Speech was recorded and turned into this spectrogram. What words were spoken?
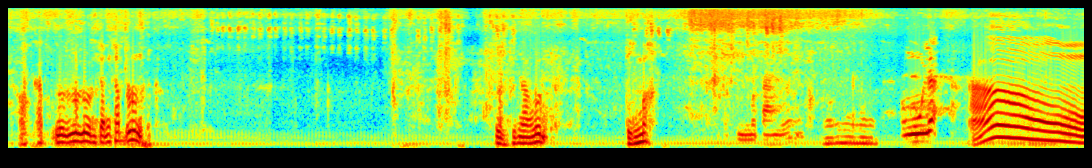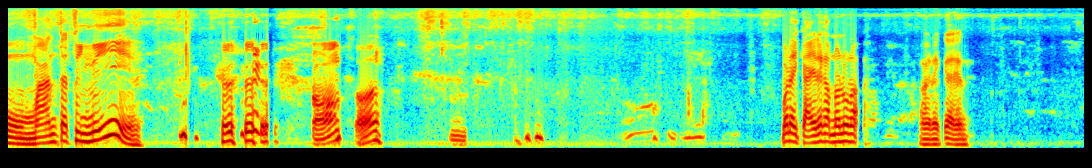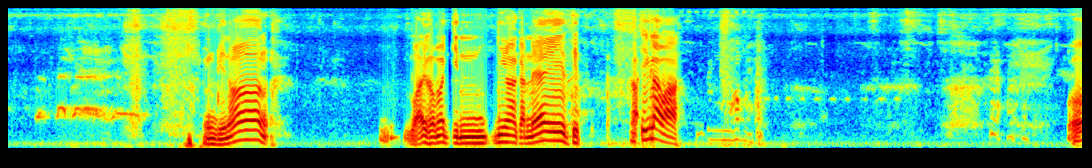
เอาครับรุ่นรุ่นกันครับรุ่นรุ่นพี่น้องรุ่นถึงบ่ กินมาตังเลยเอางูอีกแล้วอ้าวมันแต่สิ่งนี้สองสองอืมบ่ได้ไก่นะครับน้องลูกเนาะเอาได้ไก่กันพี่น้องร้อยเขามากินเหงื่อกันได้ติดอะอีกแล้วอะ โอ้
